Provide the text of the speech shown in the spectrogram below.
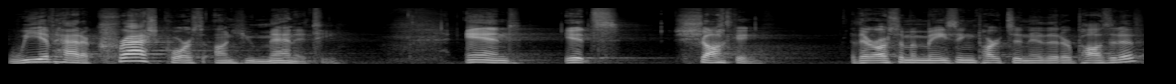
we have had a crash course on humanity. And it's shocking. There are some amazing parts in there that are positive,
